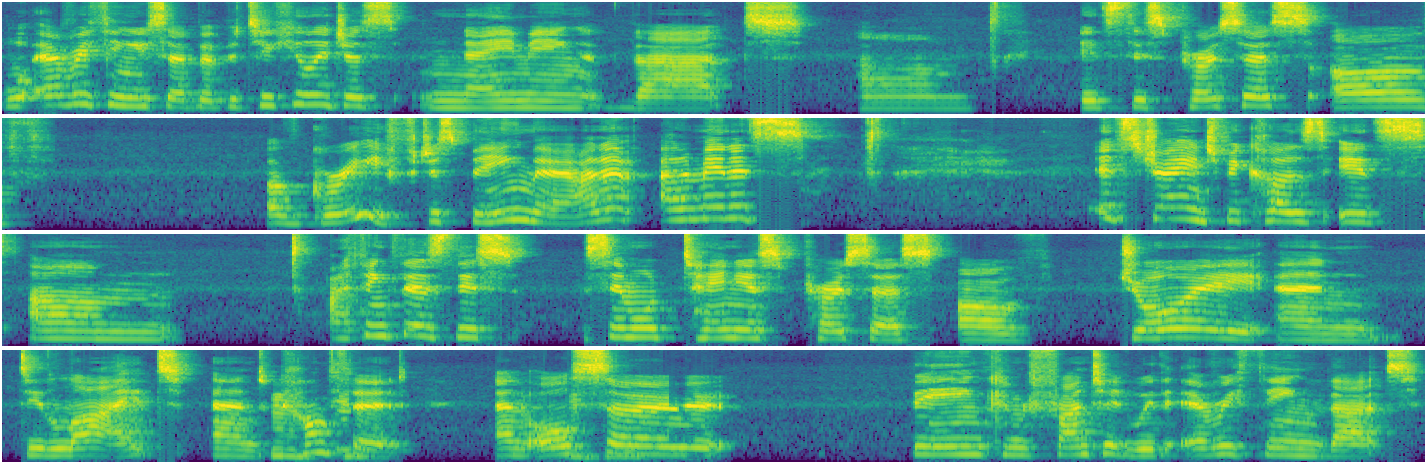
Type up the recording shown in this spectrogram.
well, everything you said, but particularly just naming that um, it's this process of of grief, just being there. I don't. I mean, it's it's strange because it's. Um, I think there's this simultaneous process of joy and delight and mm-hmm. comfort, and also mm-hmm. being confronted with everything that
